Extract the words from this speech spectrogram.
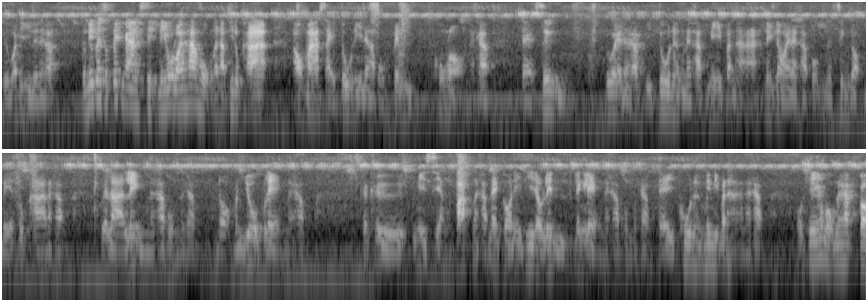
ถือว่าดีเลยนะครับ ตัวนี้เป็นสเปคงาน 10 นิ้ว 156 นะครับ ที่ลูกค้าเอามาใส่ตู้นี้นะครับ ผมเป็นโครงหล่อนะครับ แต่ซึ่ง ด้วยนะครับ อีกตู้หนึ่งนะครับ มีปัญหาเล็กน้อยนะครับ ผมซึ่งดอกเบสลูกค้านะครับ เวลาเร่งนะครับ ผมนะครับ ดอกมันโยกแรงนะครับ ก็คือมีเสียงปั๊กนะครับ ในกรณีที่เราเล่นแรงๆนะครับ ผมนะครับ แต่อีกคู่หนึงไม่มีปัญหานะครับ โอเคครับผมนะครับ ก็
